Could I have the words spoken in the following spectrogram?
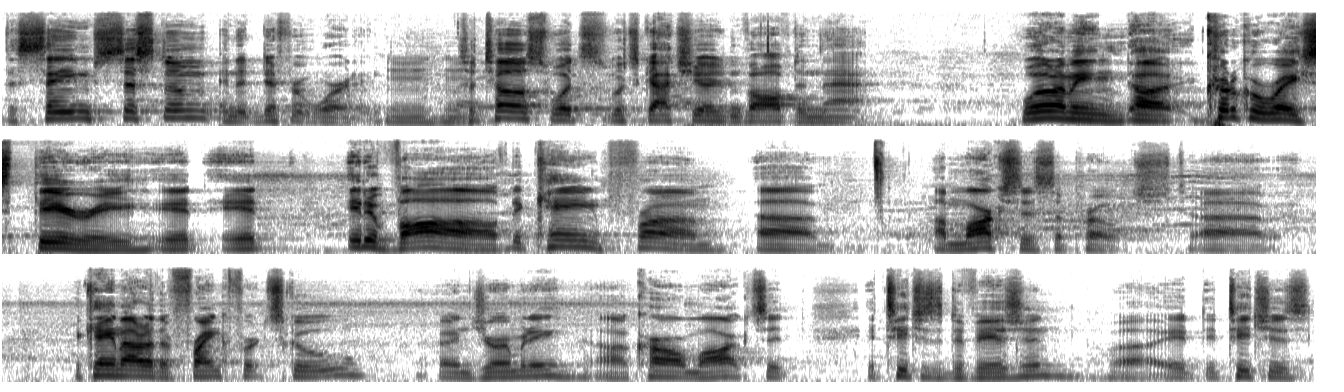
the same system in a different wording. Mm-hmm. So tell us what's what's got you involved in that. Well, I mean, uh, critical race theory it it it evolved. It came from. Um, a Marxist approach. Uh, it came out of the Frankfurt School in Germany. Uh, Karl Marx. It it teaches division. Uh, it, it, teaches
